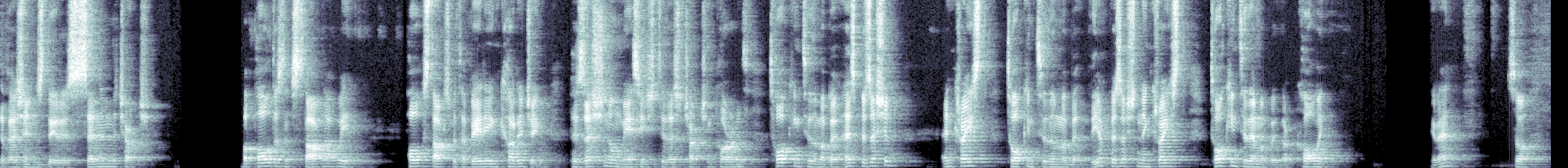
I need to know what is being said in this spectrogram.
divisions, there is sin in the church. But Paul doesn't start that way. Paul starts with a very encouraging positional message to this church in Corinth, talking to them about his position in Christ, talking to them about their position in Christ, talking to them about their calling. Amen? So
